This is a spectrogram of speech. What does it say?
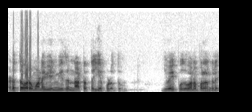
அடுத்தவர் மனைவியின் மீது நாட்டத்தை ஏற்படுத்தும். இவை பொதுவான பலன்களே.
